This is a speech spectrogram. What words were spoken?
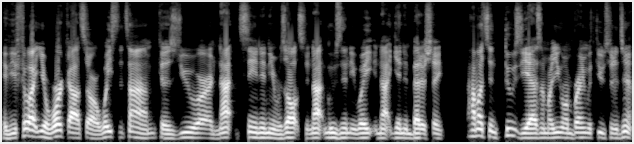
If you feel like your workouts are a waste of time because you are not seeing any results, you're not losing any weight, you're not getting in better shape, how much enthusiasm are you going to bring with you to the gym?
